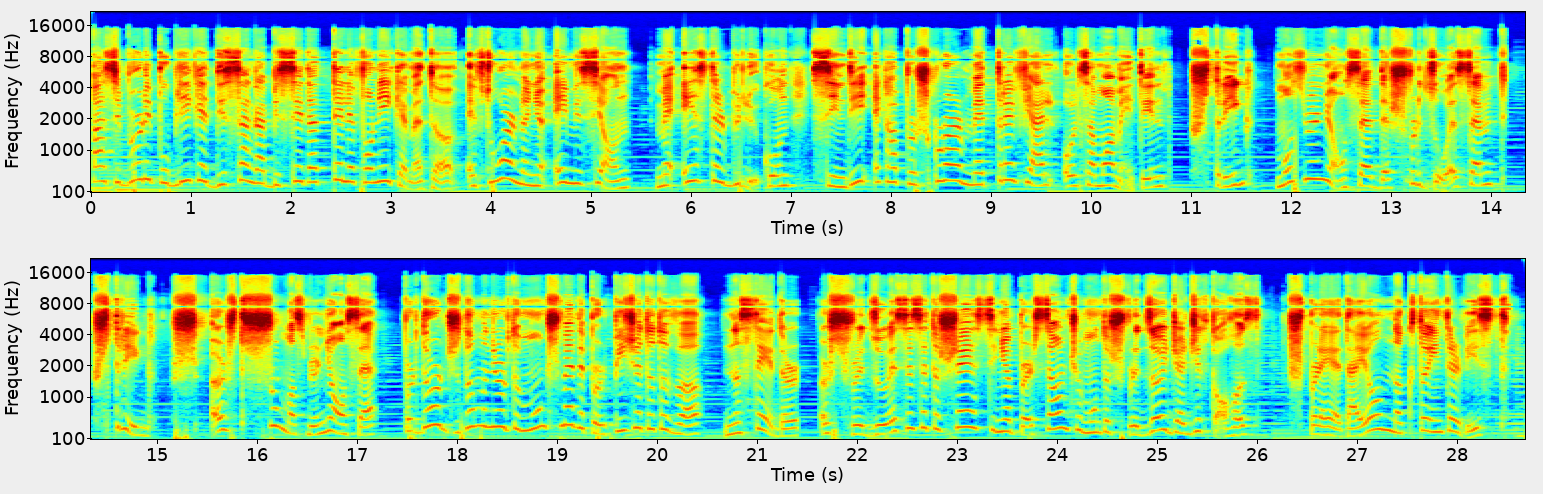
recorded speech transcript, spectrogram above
Pasi bëri publike disa nga bisedat telefonike me të, e ftuar në një emision me Ester Bylykun, Sindi e ka përshkruar me tre fjalë Olsa Muhametin, Shtrigë, mosmirënjohëse dhe shfrytëzuese, Shtrigë, sh, është shumë mosmirënjohëse, përdor çdo mënyrë të mundshme dhe përpiqet të të vërë në sedër, është shfrytëzuese se të sheh si një person që mund të shfrytëzojë gjatë gjithë kohës, shprehet ajo në këtë intervistë.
